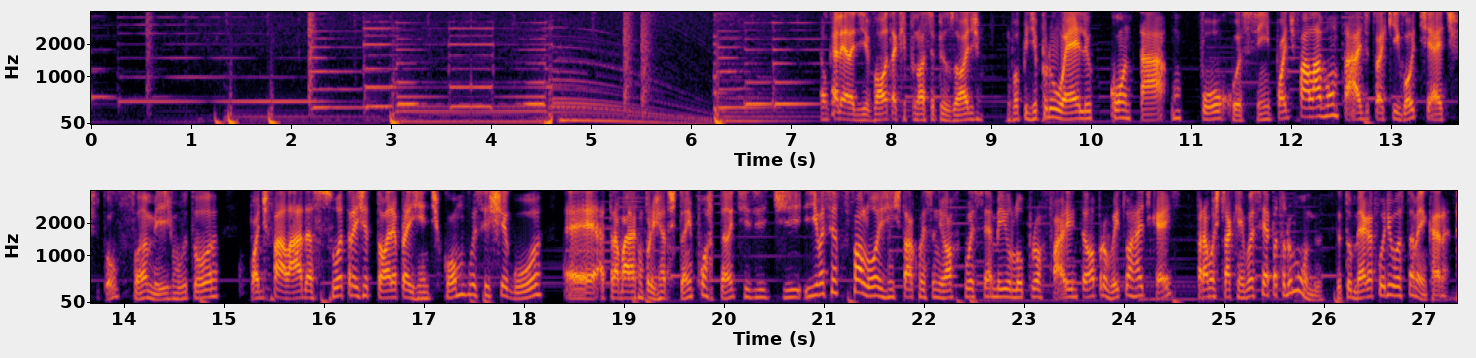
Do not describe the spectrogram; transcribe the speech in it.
Então, galera, de volta aqui pro nosso episódio. Vou pedir pro Hélio contar um pouco, assim. Pode falar à vontade, eu tô aqui igual o chat, tô fã mesmo, tô pode falar da sua trajetória pra gente, como você chegou é, a trabalhar com projetos tão importantes e, de, e você falou, a gente tava conversando em off que você é meio low profile, então aproveita o Radcast pra mostrar quem você é pra todo mundo. Eu tô mega curioso também, cara.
